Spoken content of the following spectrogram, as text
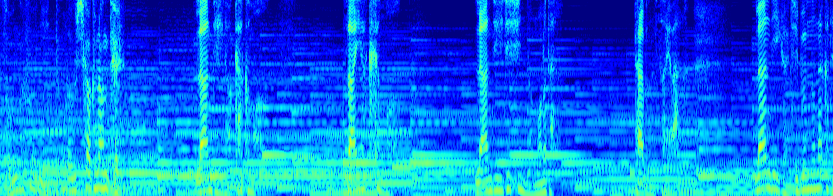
そんな風に言ってもらう資格なんて。ランディの過去も罪悪感もランディ自身のものだ。多分それはランディが自分の中で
